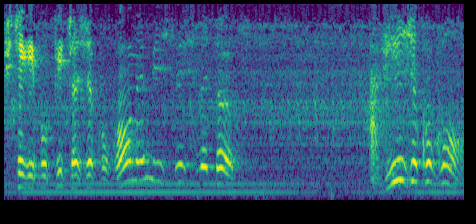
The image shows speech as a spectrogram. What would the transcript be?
ще ги попита за кого ме мисли светът. А вие за кого?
